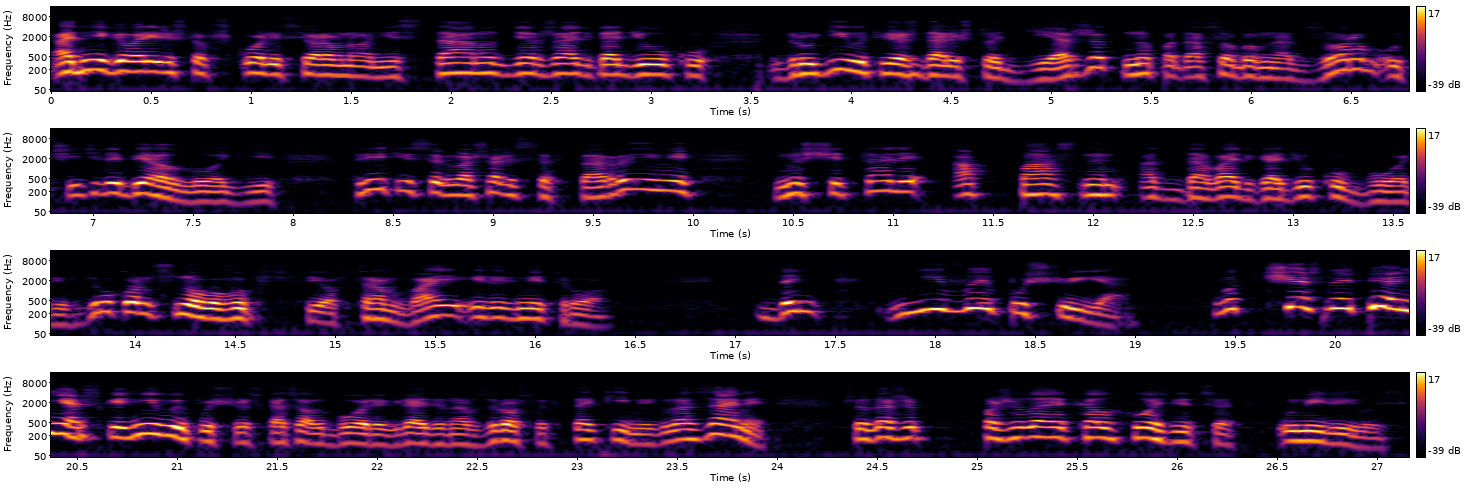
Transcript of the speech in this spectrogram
Одни говорили, что в школе все равно не станут держать гадюку, другие утверждали, что держат, но под особым надзором учителя биологии. Третьи соглашались со вторыми, но считали опасным отдавать гадюку Боре. Вдруг он снова выпустит ее в трамвае или в метро. Да не выпущу я. Вот честное пионерское не выпущу, сказал Боря, глядя на взрослых такими глазами, что даже пожилая колхозница умилилась.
